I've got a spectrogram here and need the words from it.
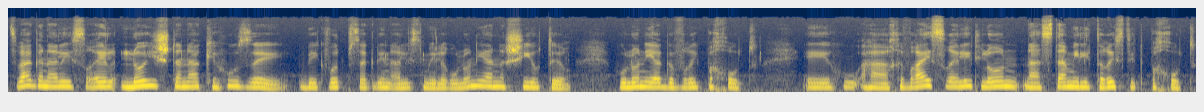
צבא ההגנה לישראל לא השתנה כהוא זה בעקבות פסק דין אליס מילר, הוא לא נהיה נשי יותר, הוא לא נהיה גברי פחות. אה, הוא, החברה הישראלית לא נעשתה מיליטריסטית פחות.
